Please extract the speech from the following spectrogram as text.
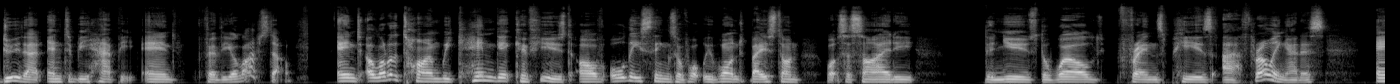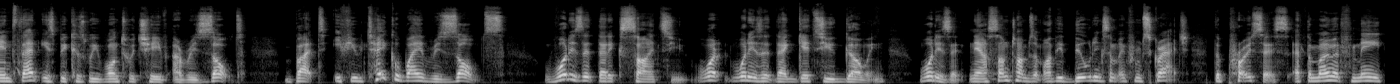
do that and to be happy and further your lifestyle. And a lot of the time we can get confused of all these things of what we want based on what society, the news, the world, friends, peers are throwing at us. And that is because we want to achieve a result. But if you take away results, what is it that excites you? What, what is it that gets you going? What is it? Now, sometimes it might be building something from scratch, the process. At the moment, for me,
